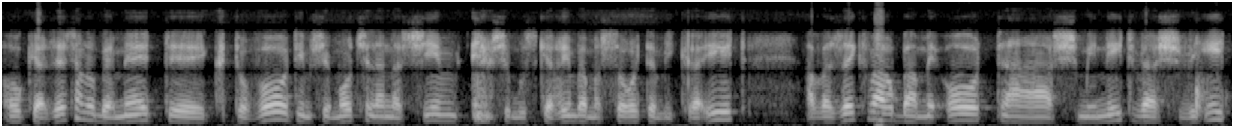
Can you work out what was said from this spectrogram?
אוקיי, אז יש לנו באמת אה, כתובות עם שמות של אנשים שמוזכרים במסורת המקראית, אבל זה כבר במאות השמינית והשביעית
